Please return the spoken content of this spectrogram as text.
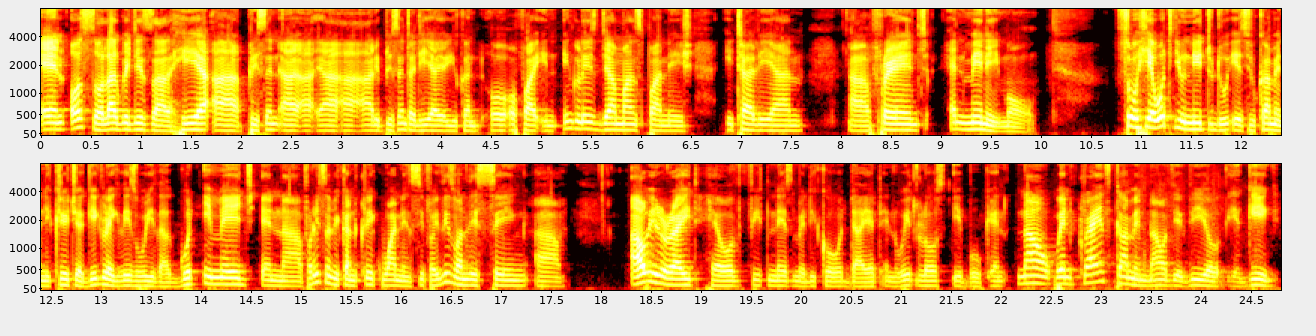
and also languages are here are present are, are, are represented here. You can offer in english german spanish italian uh, french and many more. So here what you need to do is you come and create your gig like this with a good image. And uh, for instance we can click one and see for this one is saying uh, I will write health, fitness, medical, diet, and weight loss ebook. And now, when clients come and now they view your gig,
